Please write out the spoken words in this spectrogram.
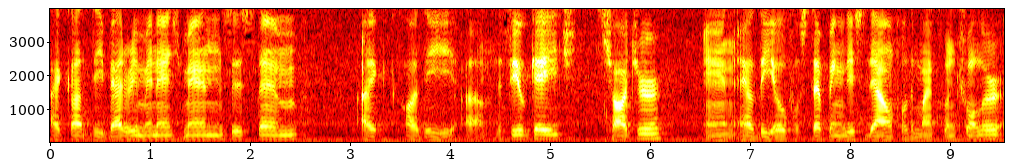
I got the battery management system. I got the um, the fuel gauge charger and LDO for stepping this down for the microcontroller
